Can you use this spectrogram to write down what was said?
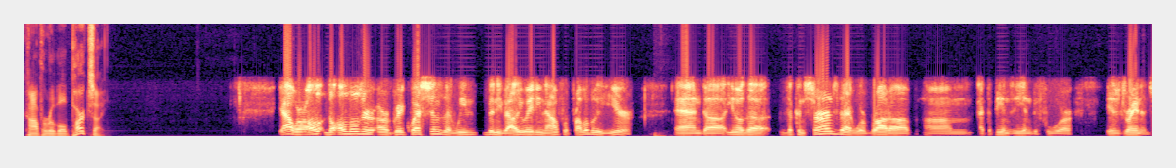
comparable park site? Yeah, we're all all those are, are great questions that we've been evaluating now for probably a year, and uh, you know the the concerns that were brought up um, at the P and Z and before is drainage.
